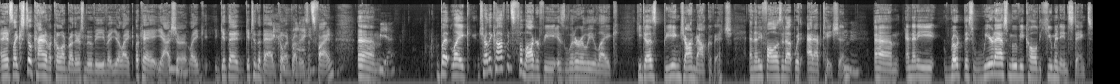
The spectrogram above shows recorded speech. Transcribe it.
And it's like still kind of a Coen brothers movie, but you're like, okay, yeah, sure, like get that get to the bag, Coen brothers, it's fine. Um, Yeah. but like Charlie Kaufman's filmography is literally like he does being John Malkovich, and then he follows it up with adaptation. Um, and then he wrote this weird ass movie called Human Instinct,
